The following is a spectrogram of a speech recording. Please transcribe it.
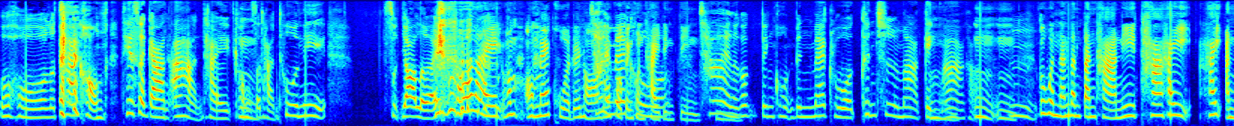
โอ้โห รสชาติของเทศกาลอาหารไทยของอืมสถานทูตนี่ สุดยอดเลย เพราะอะไรเพราะเอาแม่ครัวด้วยเนาะใช่แม่ครัวเป็นแม่ครัวคนไทยจริง ๆ ใช่อืมแล้วก็เป็นคนเป็นแม่ครัวขึ้นชื่อมากเก่งมากค่ะอืมอืมอืมก็วันนั้นตันตันทานนี่ถ้าให้ให้อัน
